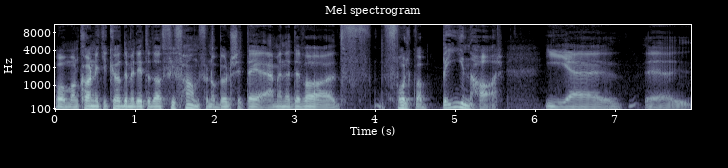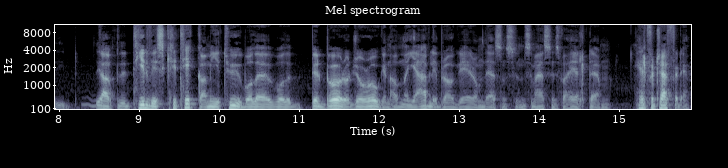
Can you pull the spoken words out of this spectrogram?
og, man kan ikke kødde med ditt og datt. Fy faen for noe bullshit det er. Jeg mener, det var Folk var beinhard i eh, eh, ja, tidvis kritikk av metoo. Både, både, Bill Burr og Joe Rogan hadde noen jævlig bra greier om det, som, som jeg syns var helt, eh, helt fortreffelig.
